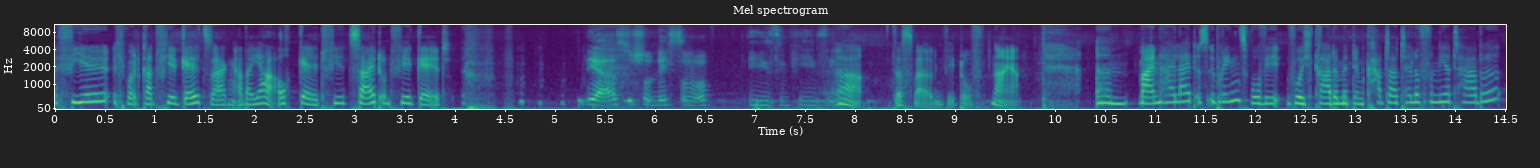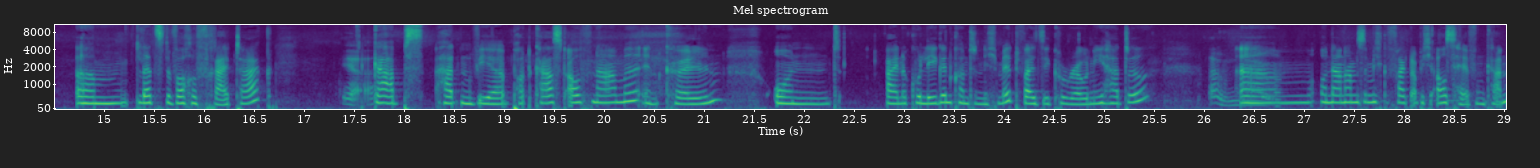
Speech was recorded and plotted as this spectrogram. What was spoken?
viel, ich wollte gerade viel Geld sagen, aber ja, auch Geld, viel Zeit und viel Geld. Ja, es ist schon nicht so easy peasy. Ja, das war irgendwie doof. Naja. Ähm, mein Highlight ist übrigens, wo, wir, wo ich gerade mit dem Cutter telefoniert habe, ähm, letzte Woche Freitag ja. gab's, hatten wir Podcastaufnahme in Köln und eine Kollegin konnte nicht mit, weil sie Corona hatte. Oh no. ähm, und dann haben sie mich gefragt, ob ich aushelfen kann.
